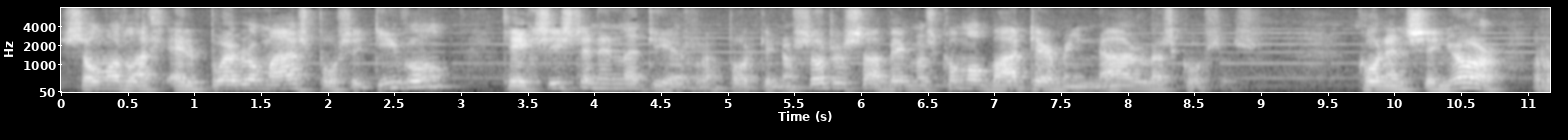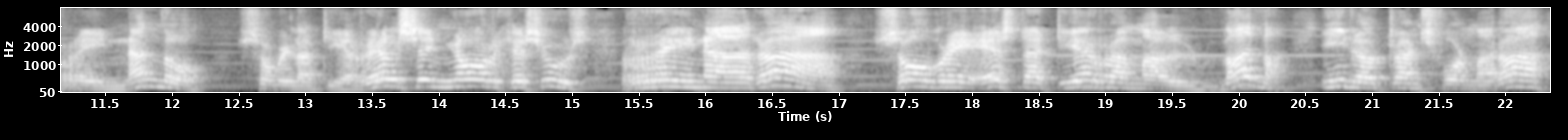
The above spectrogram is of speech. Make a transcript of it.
somos el pueblo más positivo que existen en la tierra, porque nosotros sabemos cómo va a terminar las cosas. con el Señor reinando sobre la tierra. El Señor Jesús reinará sobre esta tierra malvada y lo transformará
